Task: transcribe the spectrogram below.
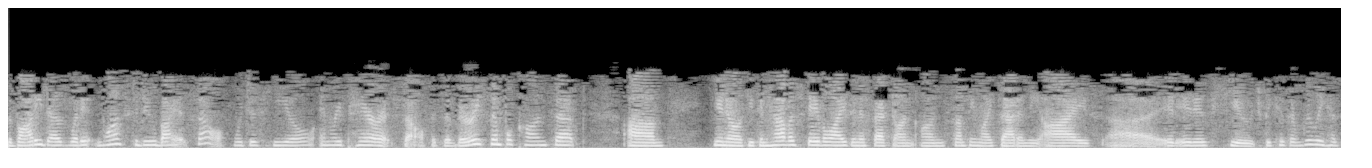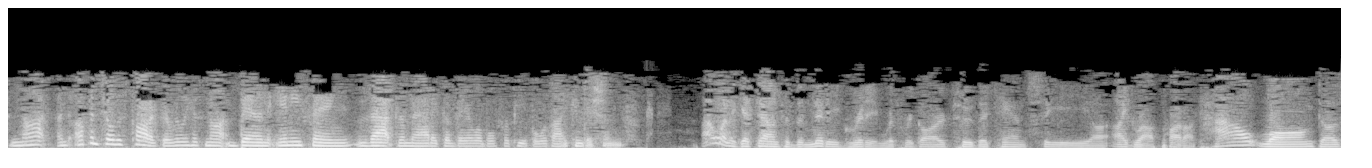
The body does what it wants to do by itself, which is heal and repair itself. It's a very simple concept. Um, you know, if you can have a stabilizing effect on, on something like that in the eyes, uh, it, it is huge because there really has not, and up until this product, there really has not been anything that dramatic available for people with eye conditions. I want to get down to the nitty gritty with regard to the Can-C uh, eye drop product. How long does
